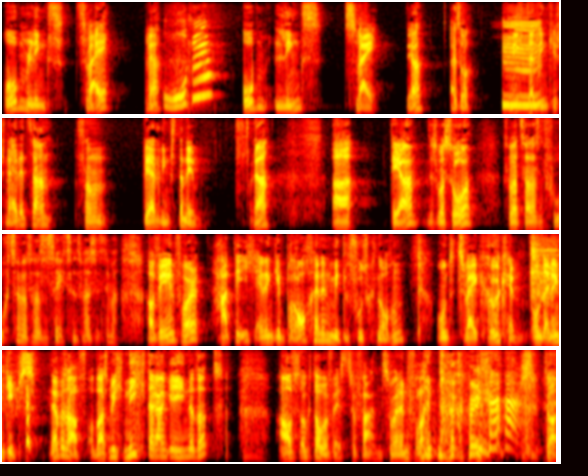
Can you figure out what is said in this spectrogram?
oben links zwei. Ja, Oben? oben links zwei. Ja, also nicht der linke Schneidezahn, sondern der links daneben. Ja, äh, der, das war so, das war 2015 oder 2016, das weiß ich jetzt nicht mehr. Auf jeden Fall hatte ich einen gebrochenen Mittelfußknochen und zwei Krücken und einen Gips. ja, pass auf. Was mich nicht daran gehindert hat, aufs Oktoberfest zu fahren, zu meinen Freunden nach München. So,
